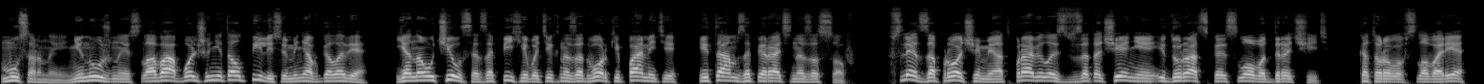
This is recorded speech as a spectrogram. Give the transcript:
Мусорные, ненужные слова больше не толпились у меня в голове. Я научился запихивать их на задворки памяти и там запирать на засов. Вслед за прочими отправилось в заточение и дурацкое слово «дрочить», которого в словаре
